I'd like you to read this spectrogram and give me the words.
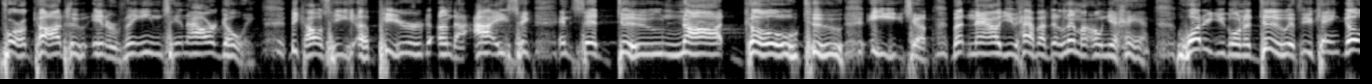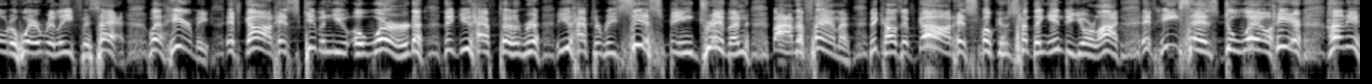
for a God who intervenes in our going because he appeared unto Isaac and said, Do not go to Egypt. But now you have a dilemma on your hand. What are you going to do if you can't go to where relief is at? Well, hear me. If God has given you a word, then you have to re- you have to resist being driven by the famine. Because if God has spoken something into your life, if He says dwell here, honey,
